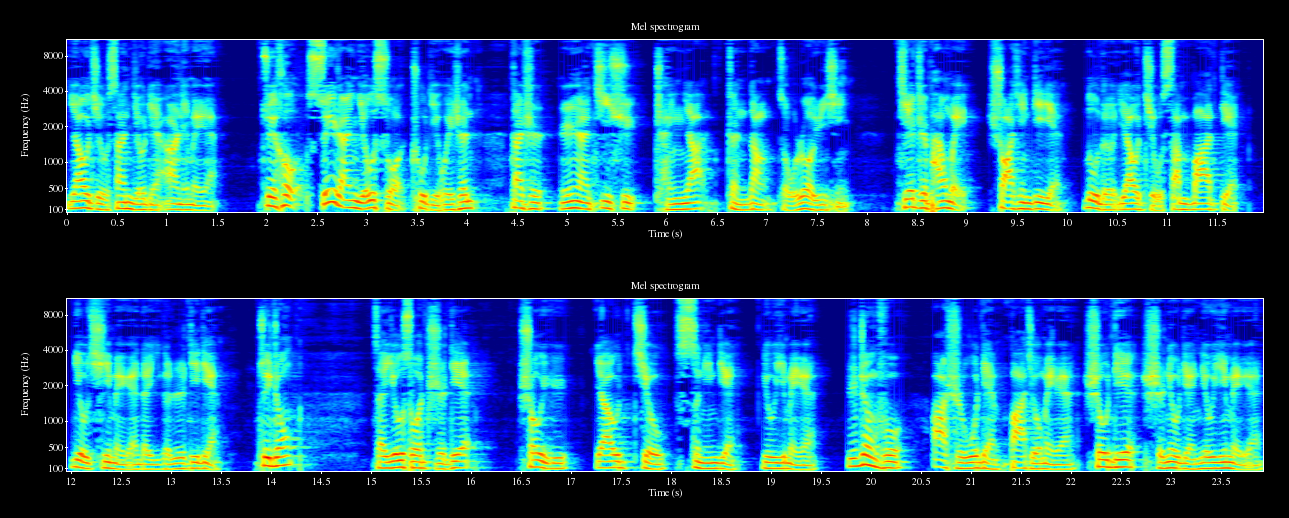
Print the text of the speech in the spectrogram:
幺九三九点二零美元。最后虽然有所触底回升。但是仍然继续承压震荡走弱运行，截止盘尾刷新低点，录得幺九三八点六七美元的一个日低点，最终在有所止跌，收于幺九四零点六一美元，日振幅二十五点八九美元，收跌十六点六一美元，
